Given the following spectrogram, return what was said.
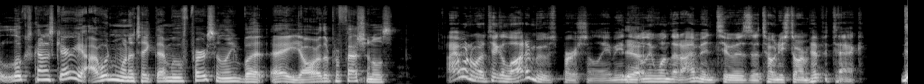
it looks kind of scary. I wouldn't want to take that move personally, but hey, y'all are the professionals. I wouldn't want to take a lot of moves personally. I mean, Yeah. the only one that I'm into is a Toni Storm hip attack.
